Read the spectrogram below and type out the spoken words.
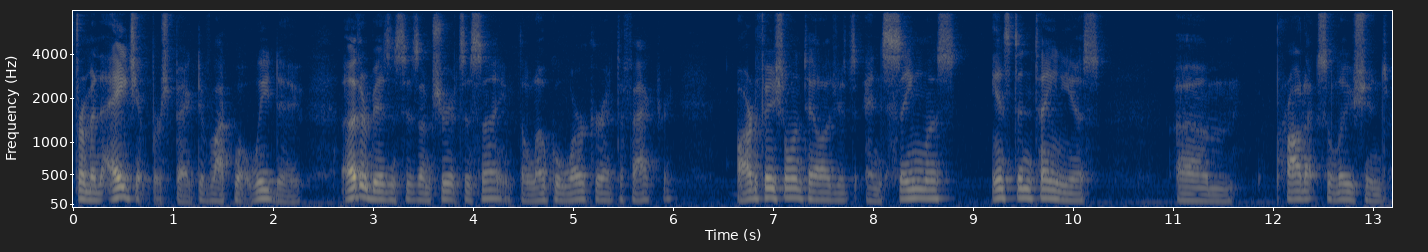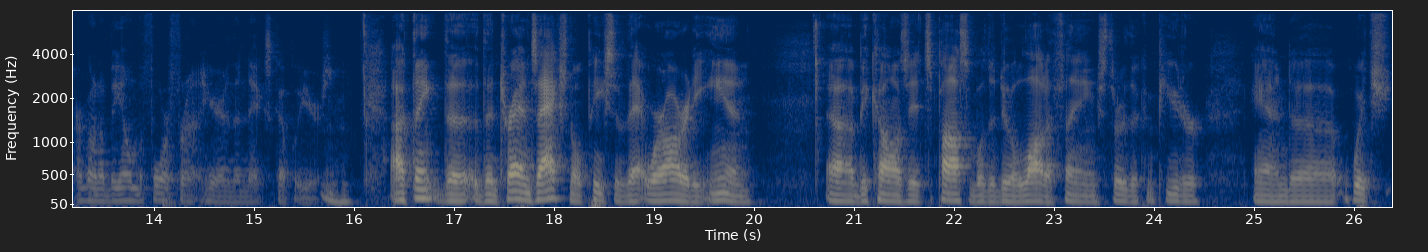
From an agent perspective, like what we do, other businesses, I'm sure it's the same. The local worker at the factory, artificial intelligence and seamless, instantaneous um, product solutions are going to be on the forefront here in the next couple of years. Mm-hmm. I think the the transactional piece of that we're already in uh, because it's possible to do a lot of things through the computer, and uh, which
